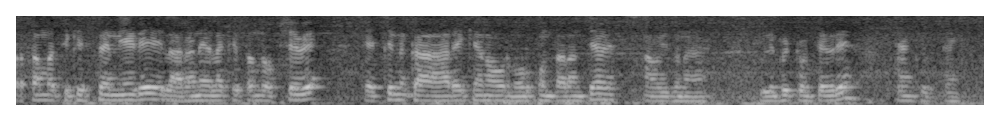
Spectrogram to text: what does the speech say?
ಪ್ರಥಮ ಚಿಕಿತ್ಸೆ ನೀಡಿ ಇಲ್ಲಿ ಅರಣ್ಯ ಇಲಾಖೆ ತಂದು ಒಪ್ಸೇವೆ. ಹೆಚ್ಚಿನ ಕ ಆರೈಕೆಯನ್ನು ಅವ್ರು ನೋಡ್ಕೊತಾರೆ ಅಂತೇಳಿ ನಾವು ಇದನ್ನ ಇಲ್ಲಿ ಬಿಟ್ಟು ಹೊಂಟೇವ್ರಿ ಥ್ಯಾಂಕ್ ಯು ಥ್ಯಾಂಕ್ ಯು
